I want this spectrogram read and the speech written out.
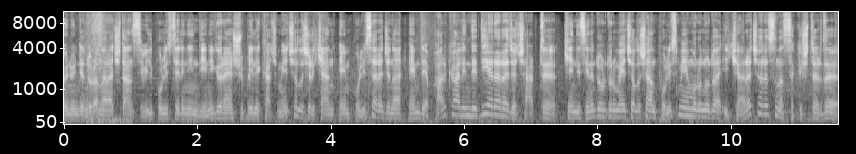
Önünde duran araçtan sivil polislerin indiğini gören şüpheli kaçmaya çalışırken hem polis aracına hem de park halinde diğer araca çarptı. Kendisini durdurmaya çalışan polis memurunu da iki araç arasına sıkıştırdı.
